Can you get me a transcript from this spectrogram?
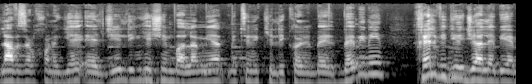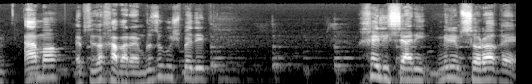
لوازم خانگی LG لینکش این بالا میاد می‌تونید کلیک کنید برید ببینید. خیلی ویدیو جالبیه. اما ابتدا خبر امروز رو گوش بدید. خیلی سریع میریم سراغ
